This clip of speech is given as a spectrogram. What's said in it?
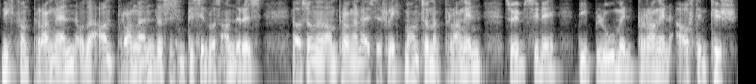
Nicht von Prangern oder Anprangern, das ist ein bisschen was anderes, ja, sondern Anprangern heißt ja schlecht machen, sondern Prangen, so im Sinne, die Blumen prangen auf dem Tisch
